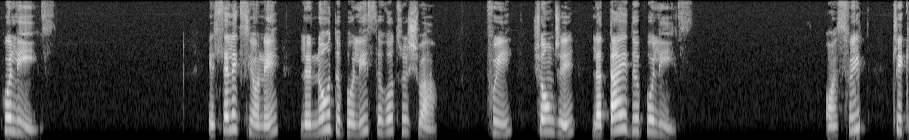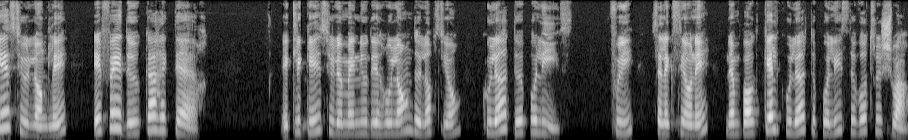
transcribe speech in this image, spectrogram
Police et sélectionnez le nom de police de votre choix. Puis, changez la taille de police. Ensuite, cliquez sur l'onglet Effet de caractère et cliquez sur le menu déroulant de l'option Couleur de police. Puis, sélectionnez n'importe quelle couleur de police de votre choix.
